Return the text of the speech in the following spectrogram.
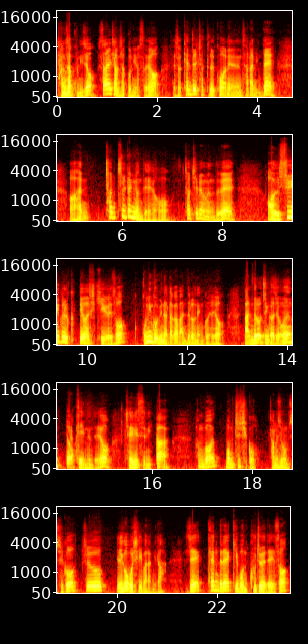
장사꾼이죠. 쌀 장사꾼이었어요. 그래서 캔들 차트를 고안해낸 사람인데 어, 한 1700년대예요. 1700년도에 어, 수익을 극대화시키기 위해서 고민 고민하다가 만들어낸 거예요. 만들어진 과정은 이렇게 있는데요. 재밌으니까 한번 멈추시고 잠시 멈추시고 쭉 읽어보시기 바랍니다. 이제 캔들의 기본 구조에 대해서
